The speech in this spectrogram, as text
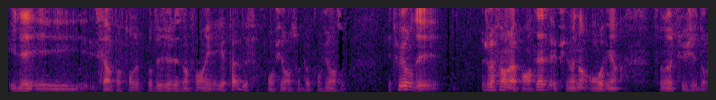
c'est important de protéger les enfants, il n'y a pas de faire confiance ou pas confiance. Il y a toujours des... Je referme la parenthèse, et puis maintenant on revient sur notre sujet. Donc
